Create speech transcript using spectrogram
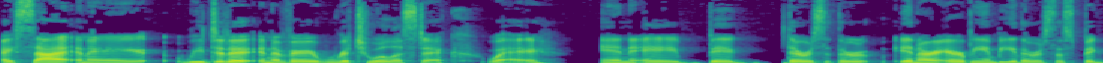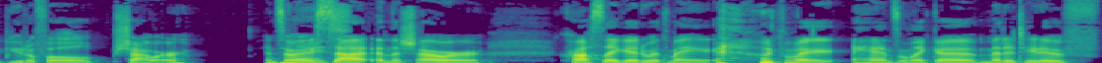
I sat and I we did it in a very ritualistic way. In a big there was there in our Airbnb there was this big beautiful shower, and so I sat in the shower cross-legged with my with my hands in like a meditative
